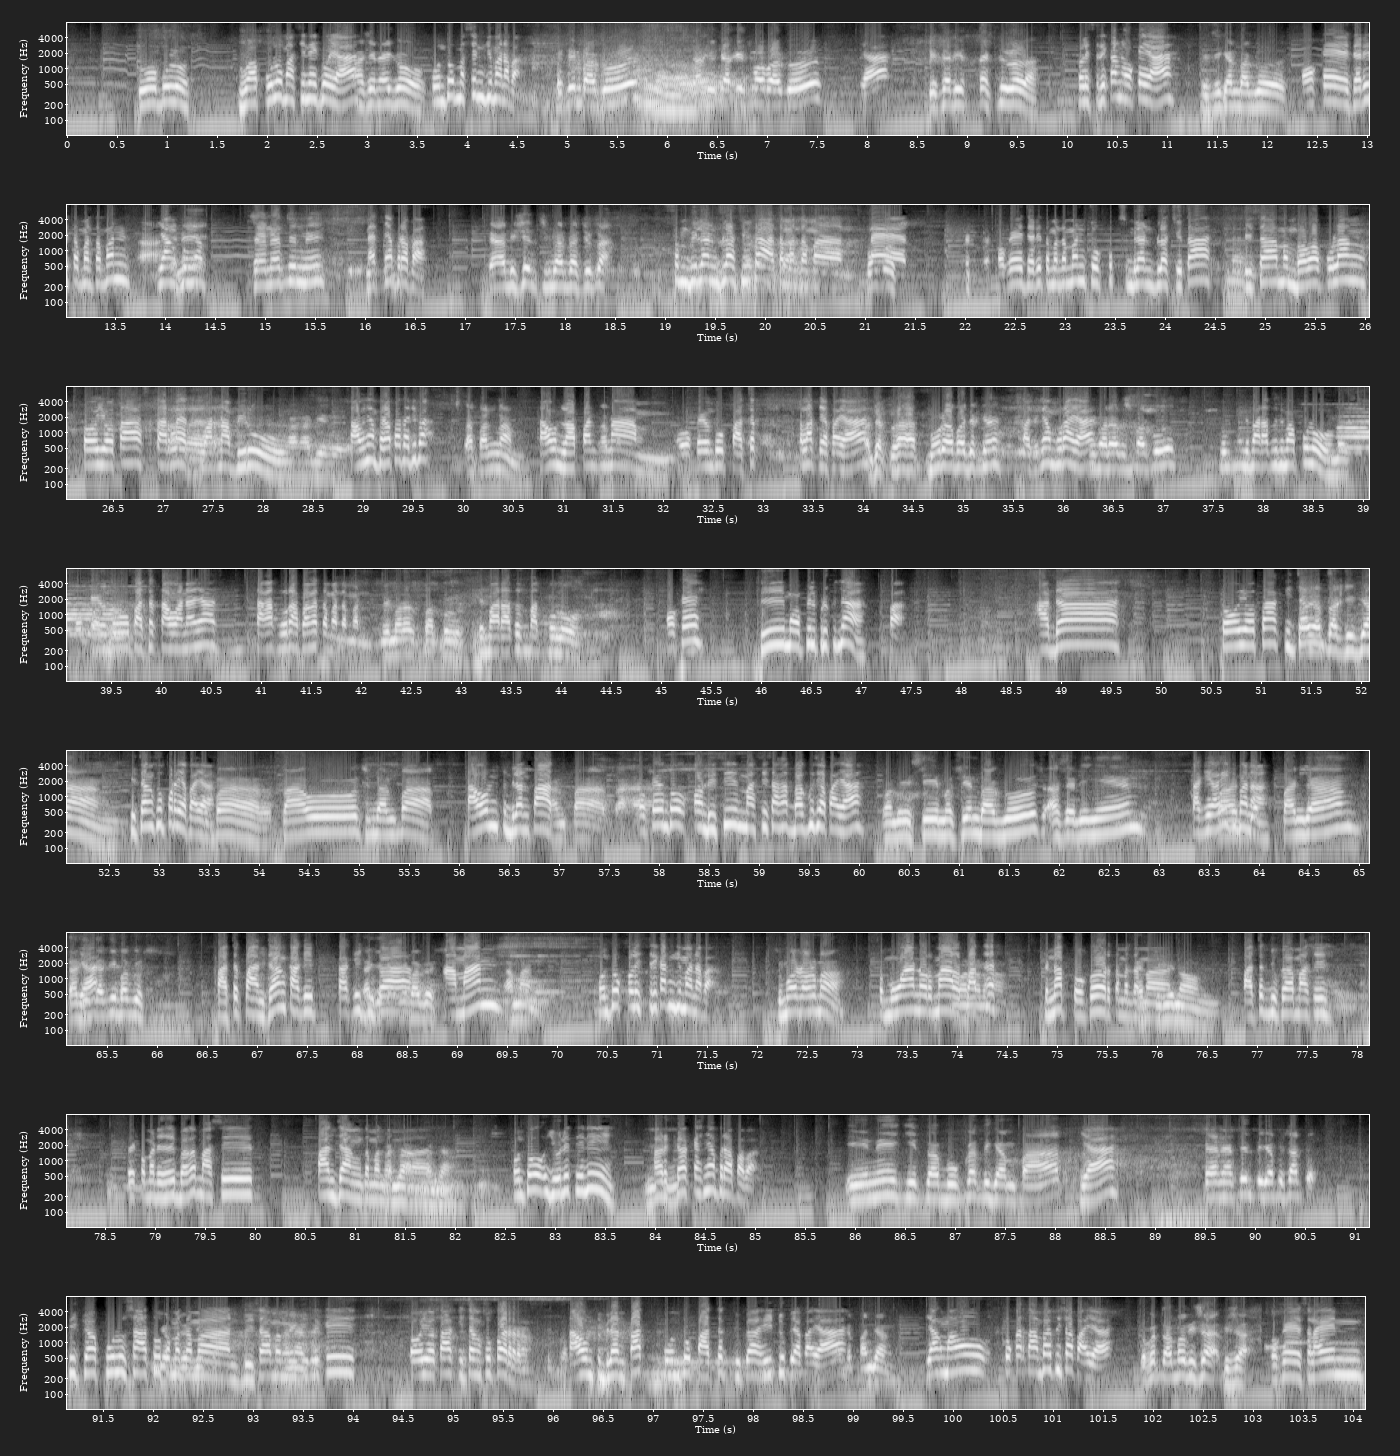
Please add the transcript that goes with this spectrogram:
20 20 masih nego ya. masih nego. Untuk mesin gimana, Pak? Mesin bagus, kaki-kaki semua bagus. Ya. Bisa dites dulu lah. Kelistrikan oke ya. Listrikan bagus. Oke, jadi teman-teman Nah, yang ini punya saya netin nih, netnya berapa? saya habisin 19 juta. 19 juta, teman-teman. Net. Oke, jadi teman-teman cukup 19 juta Nah. bisa membawa pulang Toyota Starlet Starlet. warna biru. Warna biru. Tahunnya berapa tadi, Pak? 86. Tahun 86. Oke, untuk pajak telat ya, Pak ya. Pajak telat, murah pajaknya. Pajaknya murah ya. 540. 550. Oke, untuk pajak tahuanannya sangat murah banget, teman-teman. 540. 540. Oke, di mobil berikutnya, Pak. Ada Toyota Kijang, Toyota Kijang. Kijang Super ya, Pak ya? Super. Tahun 94. Tahun 94. 94. Ah. Oke, untuk kondisi masih sangat bagus ya, Pak ya? Kondisi mesin bagus, AC dingin. Kaki-kaki gimana? Panjang, kaki-kaki bagus. Pajak panjang, kaki-kaki Kaki-kaki juga bagus. aman. Aman. Untuk kelistrikan gimana, Pak? Semua normal. Semua normal, Semua normal. Genap Bogor, teman-teman. Pajak juga masih rekomendasi banget masih panjang, teman-teman. panjang. Untuk unit ini Mhm. harga cashnya berapa, Pak? Ini kita buka 34, Ya, saya netin 31. 31 teman-teman bisa memiliki Toyota Kijang Super tahun 94 untuk pajak juga hidup ya Pak ya. Pajak panjang. Yang mau tukar tambah bisa Pak ya. Tukar tambah bisa, bisa. Oke, selain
